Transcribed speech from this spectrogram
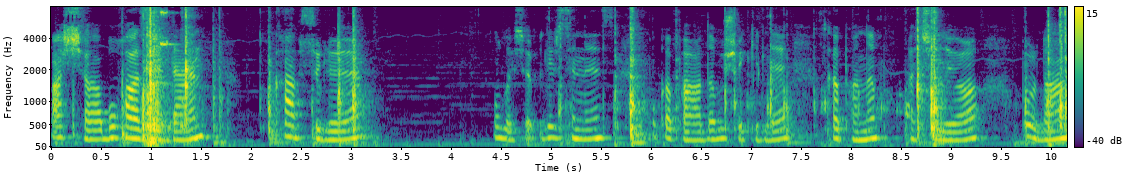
Aşağı bu hazneden kapsülü ulaşabilirsiniz. Bu kapağı da bu şekilde kapanıp açılıyor. Buradan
